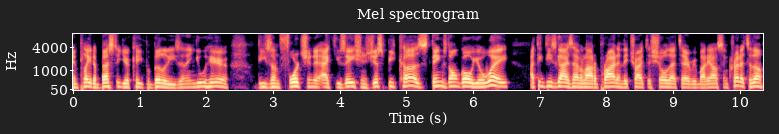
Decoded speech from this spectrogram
and play the best of your capabilities, and then you hear these unfortunate accusations just because things don't go your way I think these guys have a lot of pride and they tried to show that to everybody else. And credit to them.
